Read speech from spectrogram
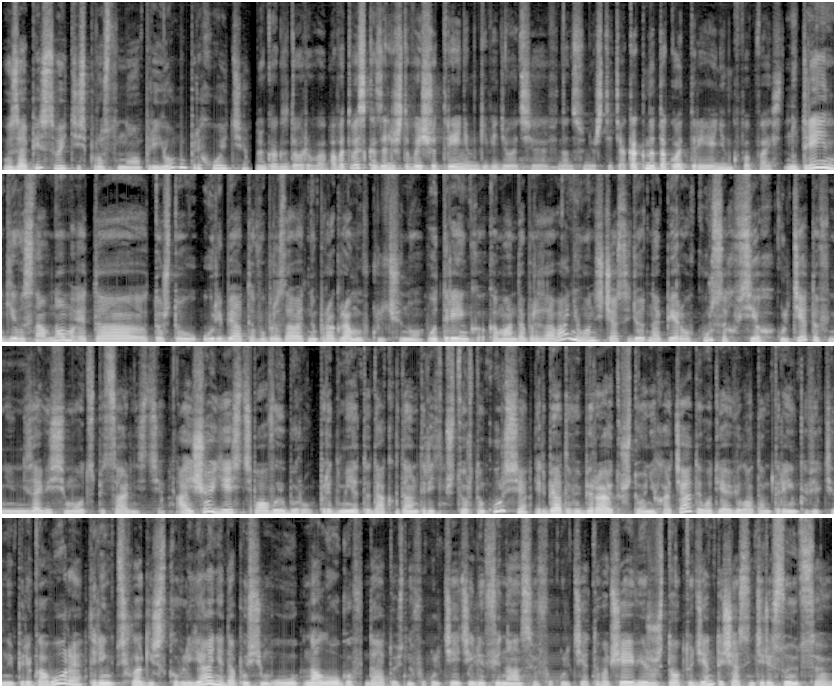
вы записываетесь, просто на приемы приходите. Ну, как здорово. А вот вы сказали, что вы еще тренинги ведете в финансовом университете. А как на такой тренинг попасть? Ну, тренинги в основном это то, что у ребят в образовательную программу включено. Вот тренинг команды образования, он сейчас идет на первых курсах всех факультетов, независимо от специальности. А еще есть по выбору предметы, да, когда на третьем-четвертом курсе ребята выбирают, что они хотят. И вот я вела там тренинг эффективные переговоры, тренинг психологического влияния, допустим, у налогов, да, то есть на факультете или финансовый факультет. Вообще я вижу, что студенты сейчас интересуются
